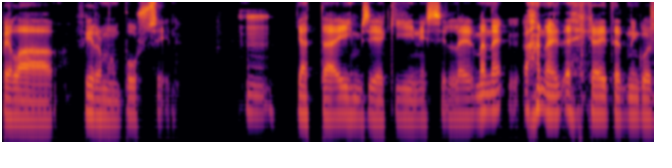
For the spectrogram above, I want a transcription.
pelaa firman pussiin. hmm, jättää ihmisiä kiinni silleen. Mä ne, aina ehkä itse niin kuin,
